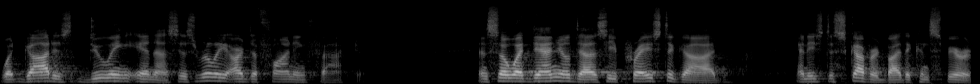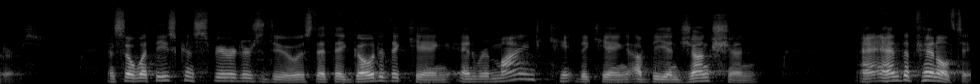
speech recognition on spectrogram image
what God is doing in us, is really our defining factor. And so, what Daniel does, he prays to God, and he's discovered by the conspirators. And so, what these conspirators do is that they go to the king and remind the king of the injunction and the penalty.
